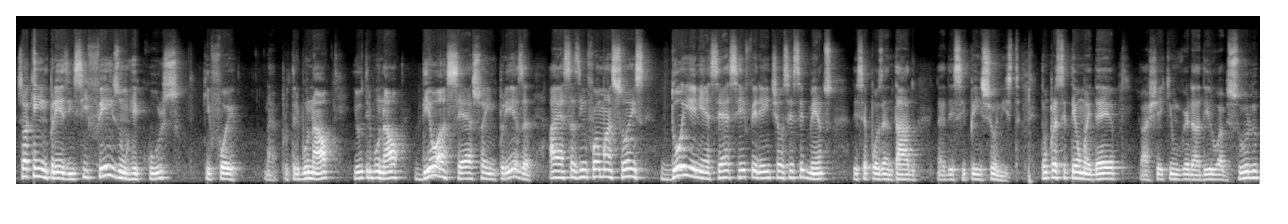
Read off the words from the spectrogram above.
Só que a empresa em si fez um recurso que foi né, para o tribunal e o tribunal deu acesso à empresa a essas informações do INSS referente aos recebimentos desse aposentado, né, desse pensionista. Então, para se ter uma ideia, eu achei que um verdadeiro absurdo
